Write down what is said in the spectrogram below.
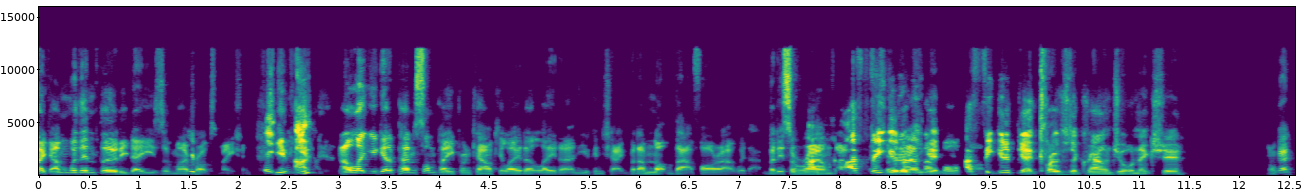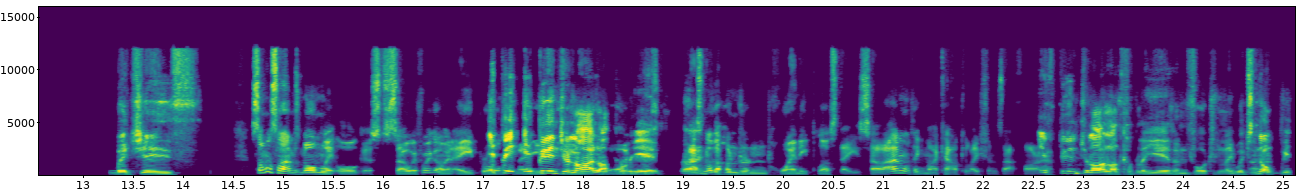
Like I'm within 30 days of my it, approximation. It, you, I, you, I'll let you get a pencil and paper and calculator later, and you can check. But I'm not that far out with that. But it's around. I, that, I think you're looking at. I think you're looking at closer to Crown Jewel next year. Okay. Which is SummerSlam's normally August, so if we're going April, it's been, May, it's been in July last couple of years. Right? That's another 120 plus days. So I don't think my calculation's that far. It's out. been in July last couple of years, unfortunately, which is uh-huh. not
